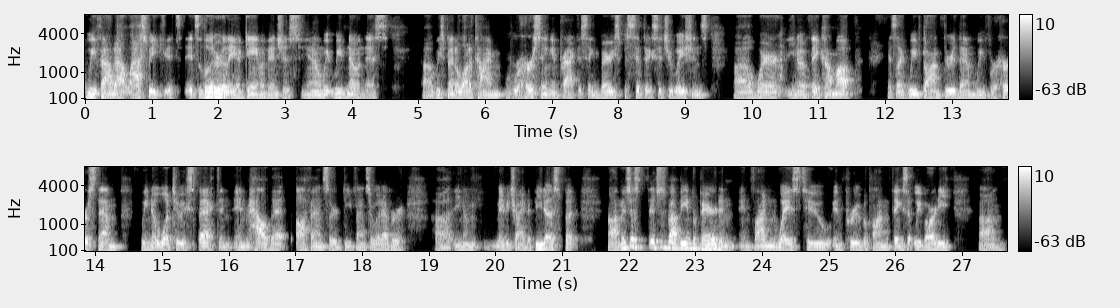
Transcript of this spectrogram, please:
we found out last week it's it's literally a game of inches you know? We, we've known this. Uh, we spend a lot of time rehearsing and practicing very specific situations uh, where you know if they come up it's like we've gone through them we've rehearsed them we know what to expect and, and how that offense or defense or whatever uh, you know maybe trying to beat us. But um, it's just it's just about being prepared and, and finding ways to improve upon the things that we've already um,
